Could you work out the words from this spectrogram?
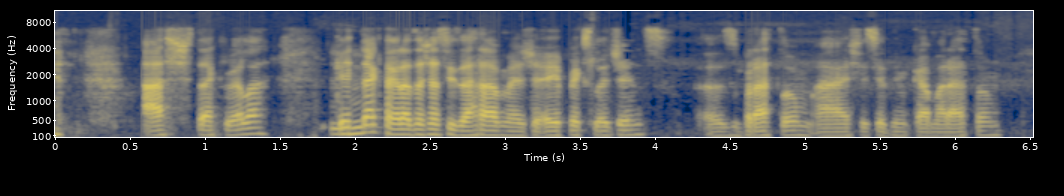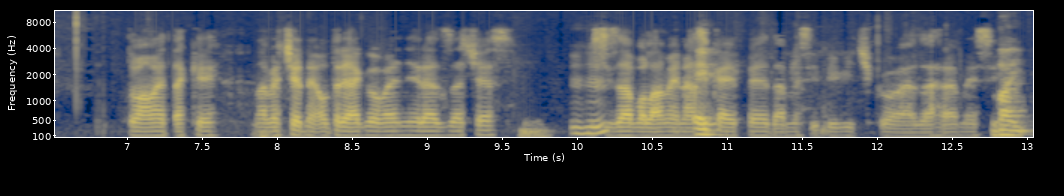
až tak veľa. Keď mm-hmm. tak, tak raz za si zahráme, že Apex Legends e, s bratom a ešte s jedným kamarátom. To máme také na večerné odreagovanie raz za čas. Mm-hmm. Si zavoláme na. Skype, dáme si pivičko a zahráme si. Vaj,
